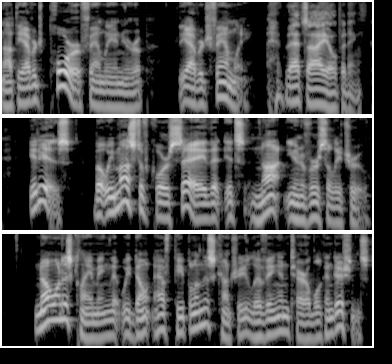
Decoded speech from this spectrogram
Not the average poor family in Europe, the average family. That's eye opening. It is, but we must, of course, say that it's not universally true. No one is claiming that we don't have people in this country living in terrible conditions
